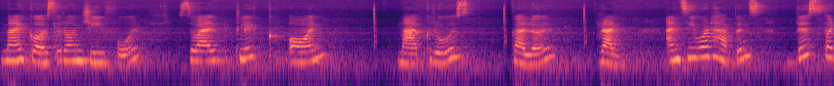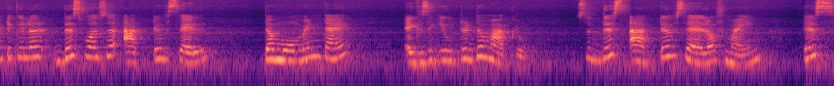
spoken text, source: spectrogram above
my cursor on G4 so I'll click on macros color run and see what happens. This particular this was the active cell the moment I executed the macro. So this active cell of mine this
